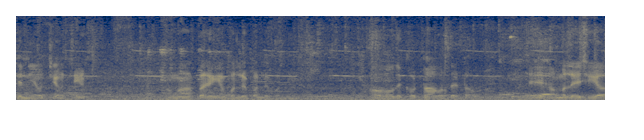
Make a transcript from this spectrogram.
ਕਿੰਨੀਆਂ ਉੱਚੀਆਂ ਉੱਚੀਆਂ ਇਮਾਰਤਾਂ ਹੈਗੀਆਂ ਬੱਲੇ ਬੱਲੇ ਬੱਲੇ। ਉਹ ਦੇਖੋ ਟਾਵਰ ਤੇ ਟਾਵਰ। ਇਹ ਆ ਮਲੇਸ਼ੀਆ।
